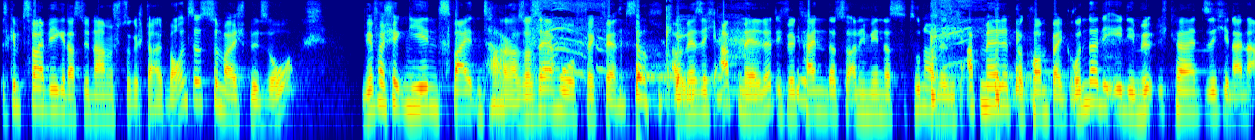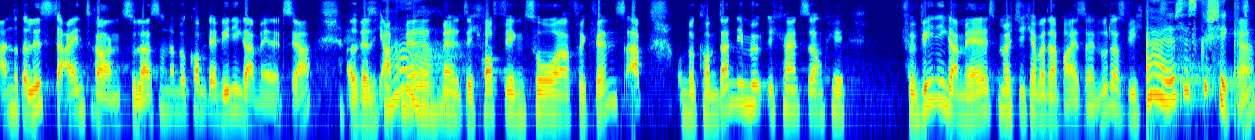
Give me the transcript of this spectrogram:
Es gibt zwei Wege, das dynamisch zu gestalten. Bei uns ist es zum Beispiel so, Wir verschicken jeden zweiten Tag, also sehr hohe Frequenz. Okay. Aber wer sich abmeldet, ich will keinen dazu animieren, das zu tun, aber wer sich abmeldet, bekommt bei gründer.de die Möglichkeit, sich in eine andere Liste eintragen zu lassen und dann bekommt er weniger Mails, ja. Also wer sich ah. abmeldet, meldet sich hofft wegen zu hoher Frequenz ab und bekommt dann die Möglichkeit zu sagen, okay, für weniger Mails möchte ich aber dabei sein. Nur das Wichtigste. Ah, das ist geschickt. Ja.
